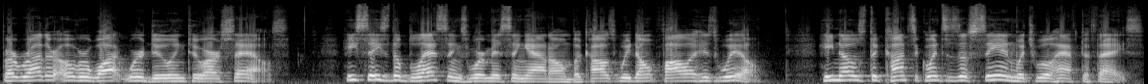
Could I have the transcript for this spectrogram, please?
but rather over what we're doing to ourselves. He sees the blessings we're missing out on because we don't follow His will. He knows the consequences of sin which we'll have to face.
